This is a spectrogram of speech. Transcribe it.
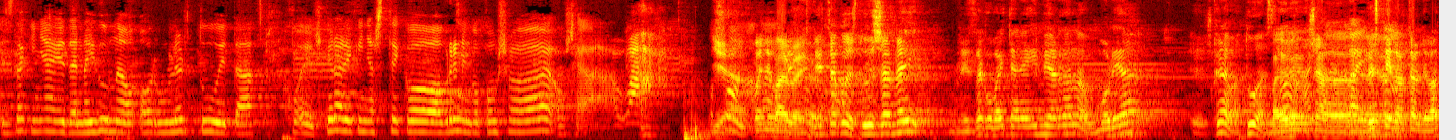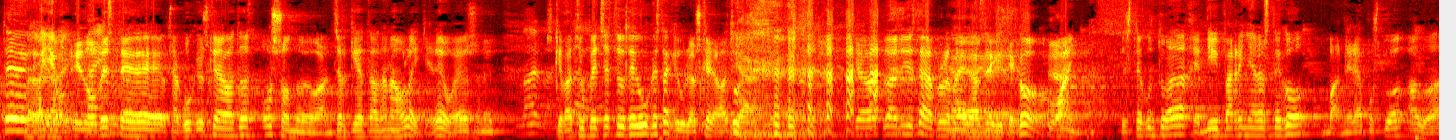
ez dakina eta nahi duna hor ulertu eta jo euskararekin hasteko aurrenengo pausoa, osea, ba, ona Baina. Bai, bai. ez du esan nahi, netzako baita ere egin behar dela, humorea, euskara batuaz. Bai, bai, osea, bai. beste lantalde batek, Bai, edo, bai. edo Bai. beste, osea, guk euskara batuaz oso ondo antzerkia eta dana hola ite deu, eh? Osan, Bai, bai. eske batzuk pentsatzen dute guk ez dakigula euskara batu. Euskara batuaz ez da problema Ja, ja, egaz ja. egiteko, oain. Beste kontua da, jendia iparrin arazteko, ba, nire apostua hau da.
